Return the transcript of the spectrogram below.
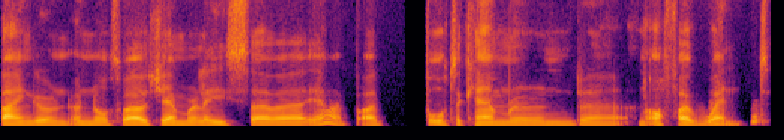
Bangor and, and North Wales generally. So, uh, yeah, I, I, bought a camera and, uh, and off I went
